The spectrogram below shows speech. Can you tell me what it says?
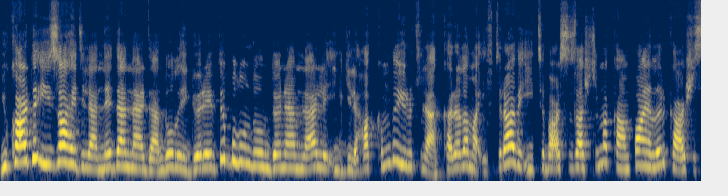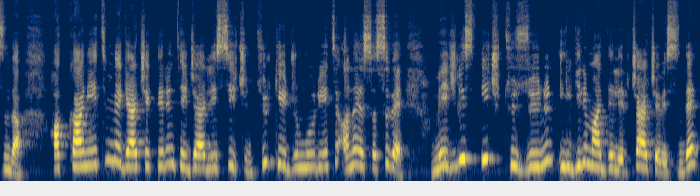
Yukarıda izah edilen nedenlerden dolayı görevde bulunduğum dönemlerle ilgili hakkımda yürütülen karalama, iftira ve itibarsızlaştırma kampanyaları karşısında hakkaniyetin ve gerçeklerin tecellisi için Türkiye Cumhuriyeti Anayasası ve Meclis İç Tüzüğü'nün ilgili maddeleri çerçevesinde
